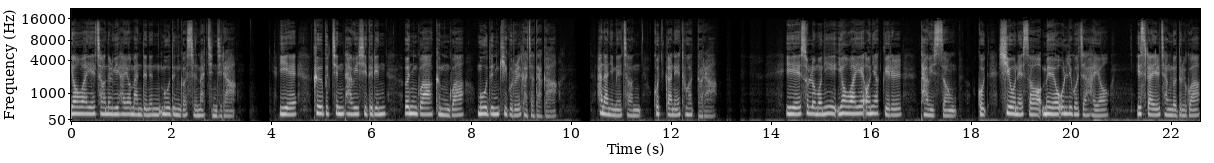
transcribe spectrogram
여호와의 전을 위하여 만드는 모든 것을 마친지라. 이에 그 붙인 다윗이 드린 은과 금과 모든 기구를 가져다가 하나님의 전 곳간에 두었더라. 이에 솔로몬이 여호와의 언약궤를 다윗성 곧 시온에서 메어 올리고자 하여 이스라엘 장로들과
